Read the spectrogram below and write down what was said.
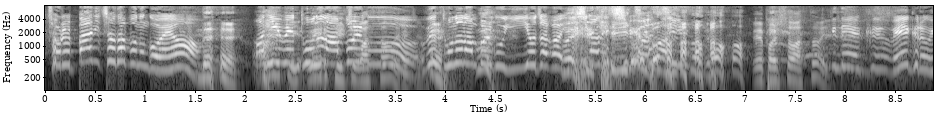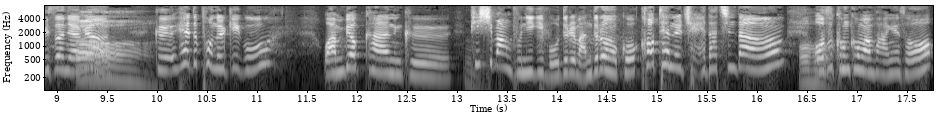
저를 빤히 쳐다보는 거예요. 네. 아니 왜 왜 돈은 왜안 왔어? 벌고 그랬죠. 왜 돈은 안 벌고 이 여자가 이 시간에 집에 왔지? 왜 벌써 왔어? 근데 그 왜 그러고 있었냐면 아. 그 헤드폰을 끼고 완벽한 그 PC방 분위기 모드를 만들어 놓고 커튼을 죄다 친 다음. 어두컴컴한 방에서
